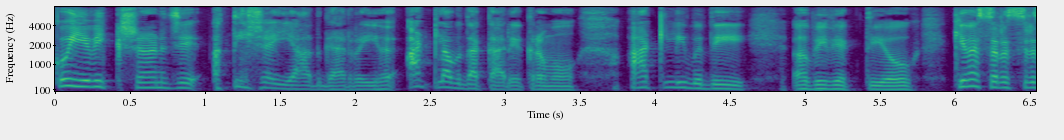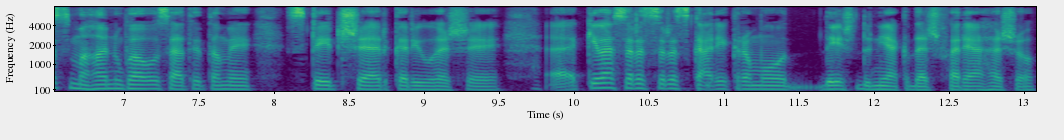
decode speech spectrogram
કોઈ એવી ક્ષણ જે અતિશય યાદગાર રહી હોય? આટલા બધા કાર્યક્રમો આટલી બધી અભિવ્યક્તિઓ કેવા સરસ સરસ મહાનુભાવો સાથે તમે સ્ટેજ શેર કર્યું હશે? કેવા સરસ સરસ કાર્યક્રમો દેશ દુનિયા કદાચ ફર્યા હશો?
